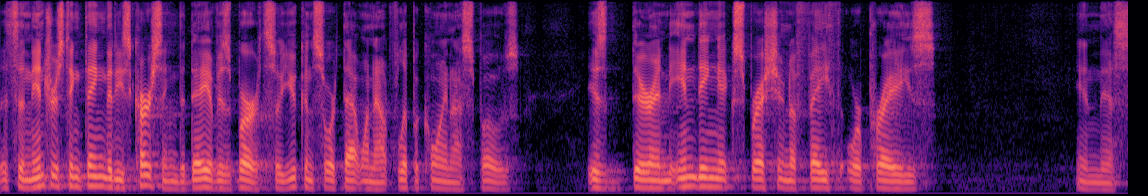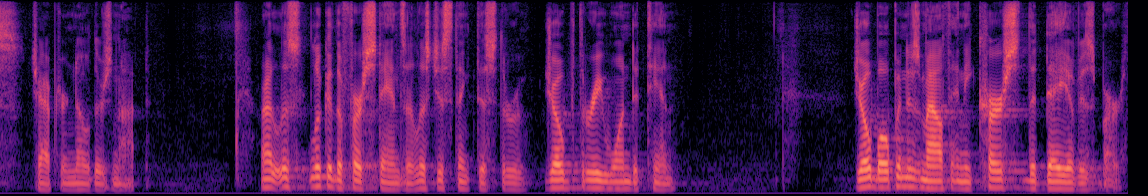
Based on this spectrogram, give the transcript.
It's an interesting thing that he's cursing the day of his birth, so you can sort that one out. Flip a coin, I suppose. Is there an ending expression of faith or praise in this chapter? No, there's not. All right, let's look at the first stanza. Let's just think this through. Job 3 1 to 10. Job opened his mouth and he cursed the day of his birth.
